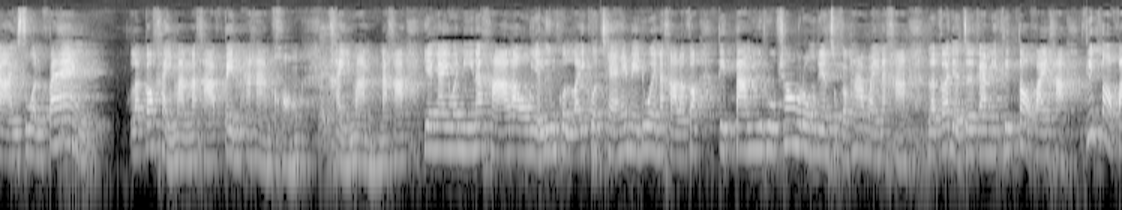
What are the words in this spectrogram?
กายส่วนแป้ง แล้วก็ไขมันนะคะ เป็นอาหารของไขมันนะคะ ยังไงวันนี้นะคะ เราอย่าลืมกดไลค์กดแชร์ให้เมย์ด้วยนะคะ แล้วก็ติดตาม YouTube ช่องโรงเรียนสุขภาพไว้นะคะ แล้วก็เดี๋ยวเจอกันในคลิปต่อไปค่ะ คลิปต่อไป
